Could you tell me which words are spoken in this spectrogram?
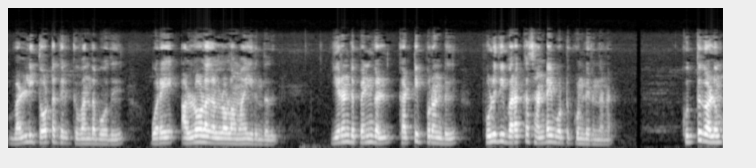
வள்ளி தோட்டத்திற்கு வந்தபோது ஒரே அல்லோலகல்லோலமாய் இருந்தது. இரண்டு பெண்கள் கட்டி புரண்டு புழுதி பறக்க சண்டை போட்டுக் கொண்டிருந்தனர் குத்துகளும்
